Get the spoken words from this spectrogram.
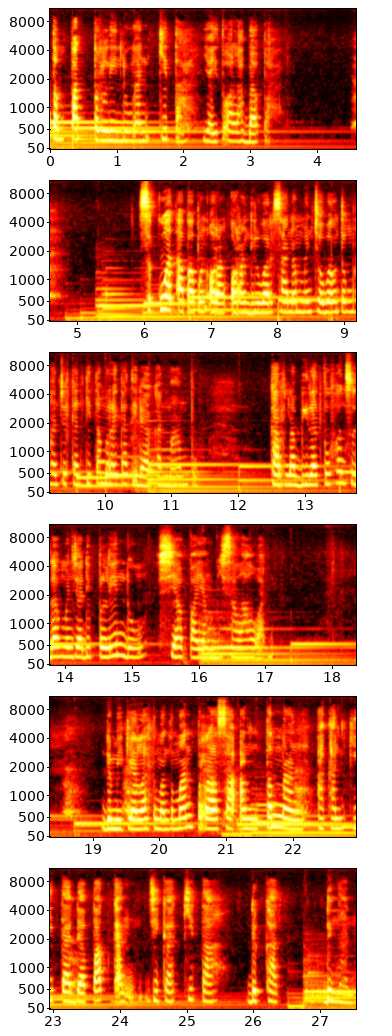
tempat perlindungan kita, yaitu Allah Bapa. Sekuat apa pun orang-orang di luar sana mencoba untuk menghancurkan kita, mereka tidak akan mampu. Karena bila Tuhan sudah menjadi pelindung, siapa yang bisa lawan? Demikianlah teman-teman, perasaan tenang akan kita dapatkan jika kita dekat dengan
